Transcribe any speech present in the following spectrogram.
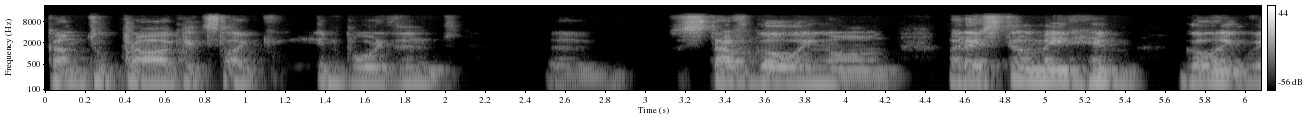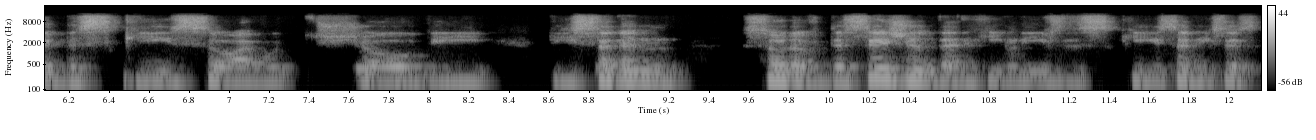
come to Prague. It's like important uh, stuff going on. But I still made him going with the skis, so I would show the the sudden sort of decision that he leaves the skis and he says,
